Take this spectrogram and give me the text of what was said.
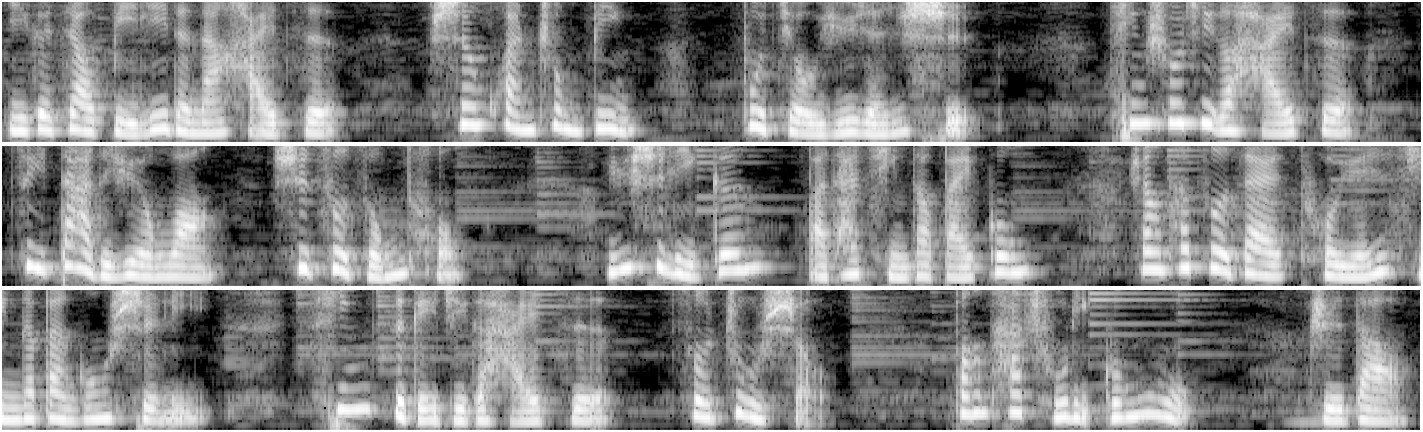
一个叫比利的男孩子身患重病。不久于人世，听说这个孩子最大的愿望是做总统。于是里根把他请到白宫，让他坐在椭圆形的办公室里，亲自给这个孩子做助手，帮他处理公务，直到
